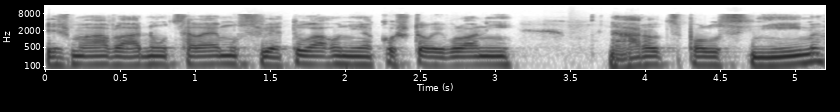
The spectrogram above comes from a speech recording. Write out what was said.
jež má vládnout celému světu a oni jakožto vyvolaný národ spolu s ním,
